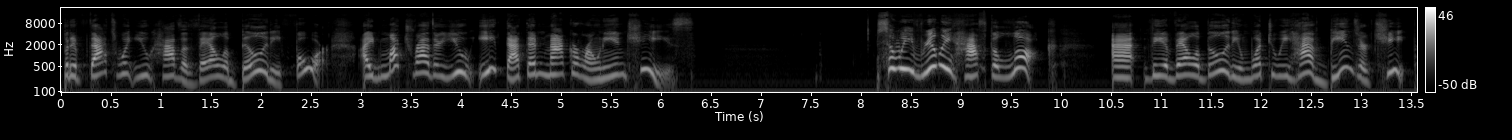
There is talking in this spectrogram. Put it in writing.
But if that's what you have availability for I'd much rather you eat that than macaroni and cheese. So we really have to look at the availability and what do we have? Beans are cheap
